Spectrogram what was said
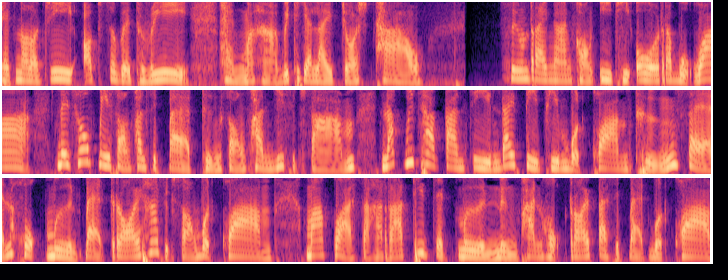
Technology Observatory แห่งมหาวิทยาลัยจอร์จทาวน์ ซึ่งรายงานของ ETO ระบุว่า ในช่วงปี 2018 ถึง 2023 นักวิชาการจีนได้ตีพิมพ์บทความถึง 168,52 บทความ มากกว่าสหรัฐที่ 71,688 บทความ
